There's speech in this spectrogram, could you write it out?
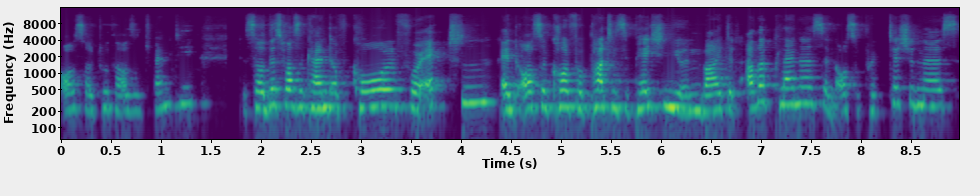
also 2020. So this was a kind of call for action and also call for participation. You invited other planners and also practitioners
